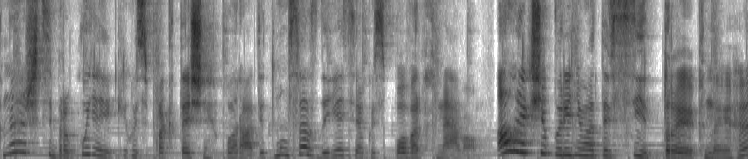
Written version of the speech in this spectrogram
Книжці бракує якихось практичних порад, і тому все здається якось поверхнево. Але якщо порівнювати всі три книги,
